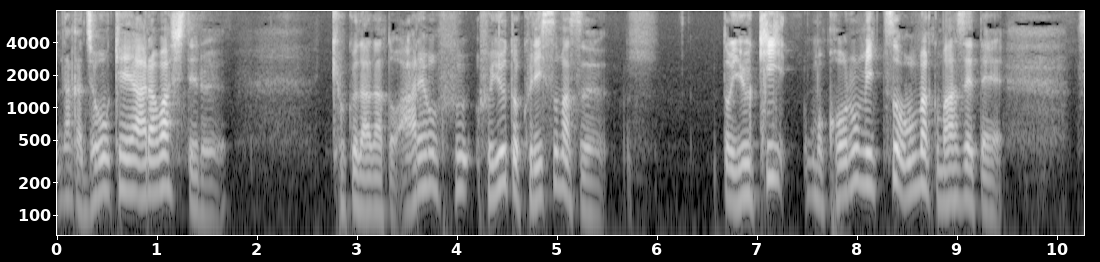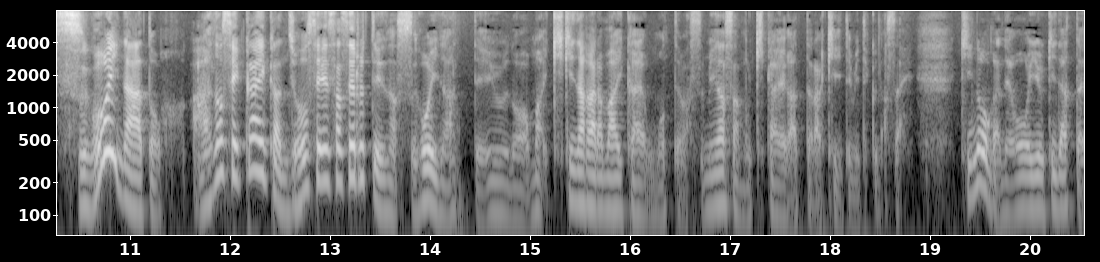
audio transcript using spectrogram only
なんか情景表してる曲だなと。あれを冬とクリスマスと雪、もうこの三つをうまく混ぜて、すごいなと。あの世界観醸成させるっていうのはすごいなっていうのを、まあ、聞きながら毎回思ってます。皆さんも機会があったら聞いてみてください。昨日がね、大雪だった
